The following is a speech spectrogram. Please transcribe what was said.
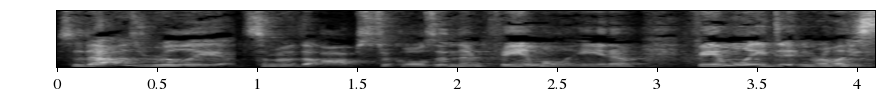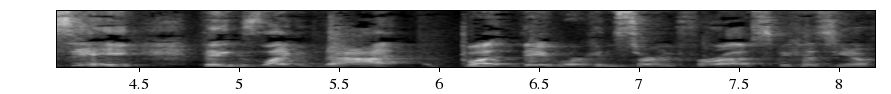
So that was really some of the obstacles. And then family, you know, family didn't really say things like that, but they were concerned for us because, you know,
